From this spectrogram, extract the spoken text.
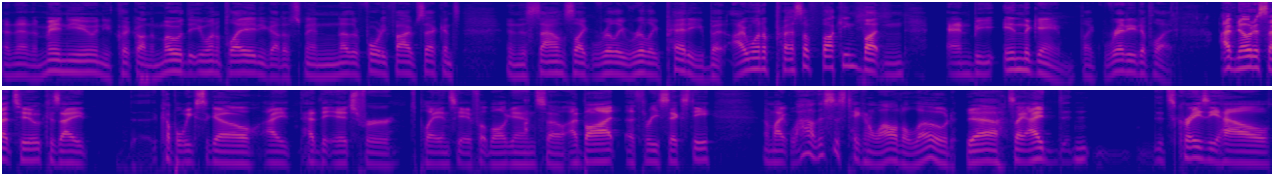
and then the menu and you click on the mode that you want to play and you got to spend another 45 seconds and this sounds like really really petty but I want to press a fucking button and be in the game like ready to play. I've noticed that too because I a couple weeks ago I had the itch for to play NCAA football again, so I bought a 360. I'm like, wow, this is taking a while to load. Yeah. It's like I, didn't- it's crazy how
